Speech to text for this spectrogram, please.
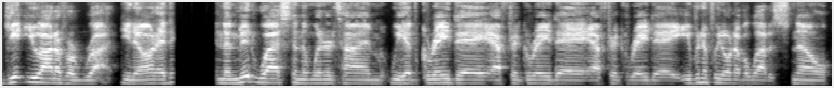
get you out of a rut, you know? And I think in the Midwest in the wintertime, we have gray day after gray day after gray day, even if we don't have a lot of snow.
